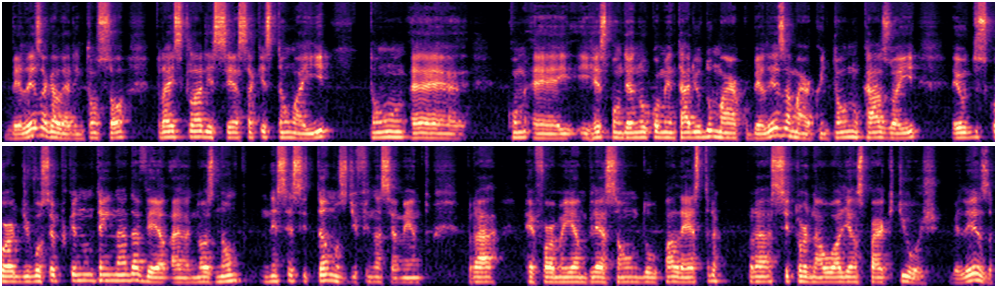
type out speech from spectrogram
Beleza, galera? Então, só para esclarecer essa questão aí, então, é, é, e respondendo o comentário do Marco, beleza, Marco? Então, no caso aí, eu discordo de você porque não tem nada a ver. Ah, nós não necessitamos de financiamento para reforma e ampliação do palestra para se tornar o Allianz Parque de hoje, beleza?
